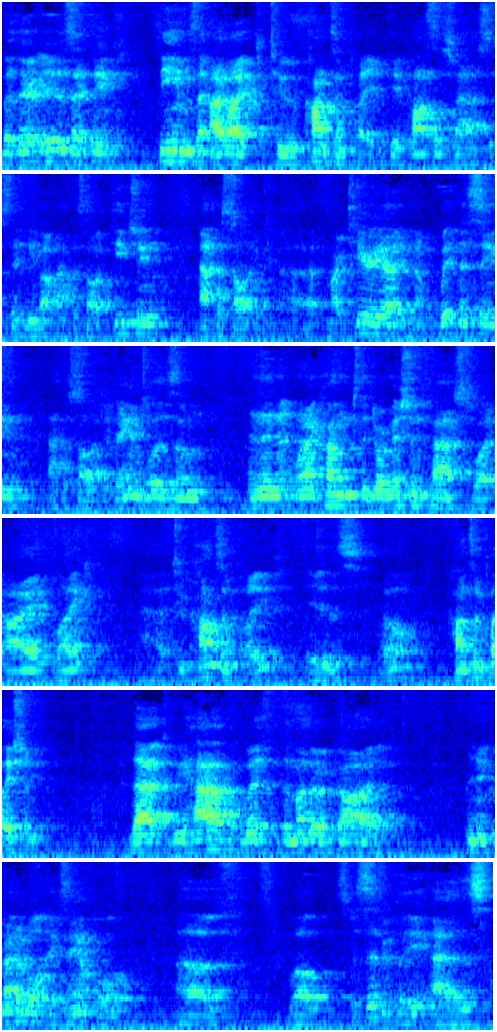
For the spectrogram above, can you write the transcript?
But there is, I think, themes that I like to contemplate. The Apostles' fast is thinking about apostolic teaching apostolic uh, martyria, you know, witnessing, apostolic evangelism. And then when I come to the Dormition fast, what I like uh, to contemplate is, well, contemplation. That we have with the Mother of God an incredible example of, well, specifically as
